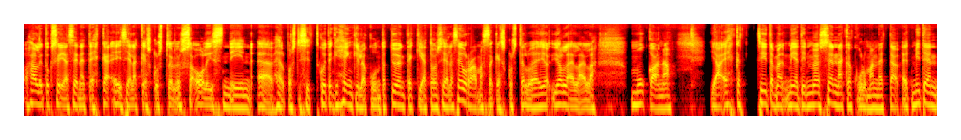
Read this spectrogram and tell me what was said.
hallituksen jäsenet ehkä ei siellä keskustelussa olisi, niin helposti sitten kuitenkin henkilökunta, työntekijät on siellä seuraamassa keskustelua jo, jollain lailla mukana. Ja ehkä siitä mä mietin myös sen näkökulman, että, että miten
